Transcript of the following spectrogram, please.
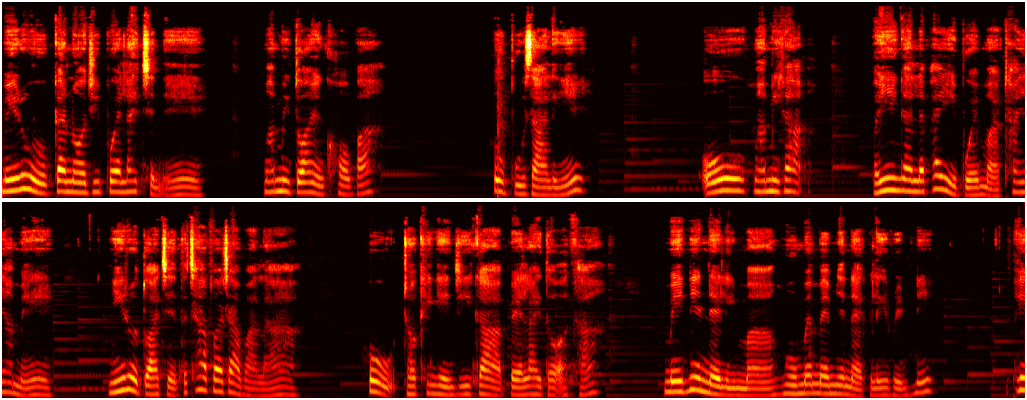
မေတို့ကန်တော်ကြီးပွဲလိုက်ချင်တယ်မမီသွားရင်ခေါ်ပါဟုတ်ပူစားလျင်အိုးမမီကဘယင်ကလက်ဖက်ရည်ပွဲမှာထားရမယ် ညီတို့သွားခြင်းတခြားသွားကြပါလားဟုတ်ဒေါခင်ခင်ကြီးကပယ်လိုက်တော့အခါမေနှင့်နယ်လီမှာငိုမဲမဲမျက်နှာကလေးတွေနှင့်ဖေ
